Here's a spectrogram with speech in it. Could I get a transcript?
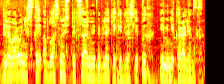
для Воронежской областной специальной библиотеки для слепых имени Короленко.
